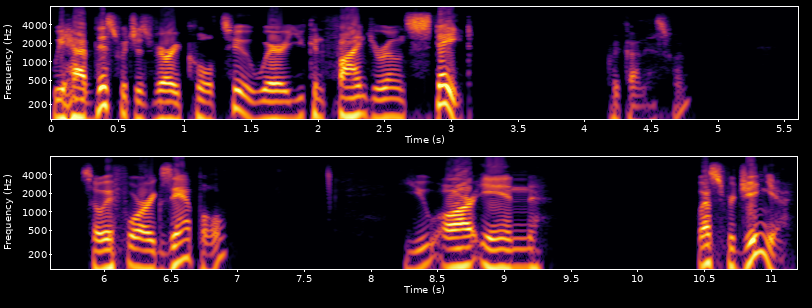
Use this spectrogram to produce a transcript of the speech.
We have this, which is very cool too, where you can find your own state. Click on this one. So if, for example, you are in West Virginia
